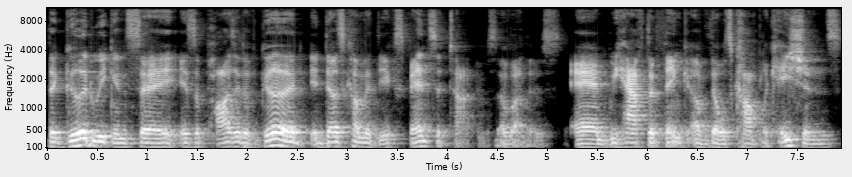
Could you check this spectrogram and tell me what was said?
the good we can say is a positive good, it does come at the expense at times of others. And we have to think of those complications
